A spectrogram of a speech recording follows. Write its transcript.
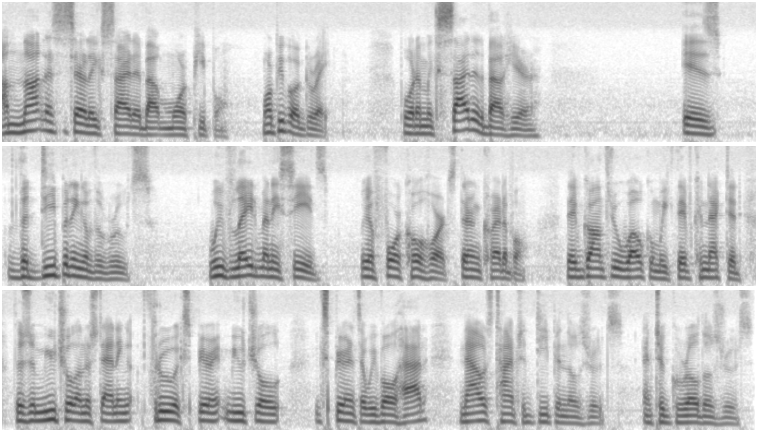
I'm not necessarily excited about more people. More people are great. But what I'm excited about here is the deepening of the roots. We've laid many seeds. We have four cohorts. They're incredible. They've gone through Welcome Week. They've connected. There's a mutual understanding through experience, mutual experience that we've all had. Now it's time to deepen those roots and to grow those roots.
